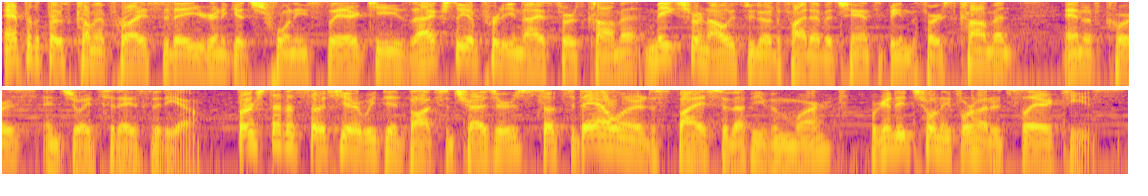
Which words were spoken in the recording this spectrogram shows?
And for the first comment prize today, you're going to get 20 Slayer keys. Actually, a pretty nice first comment. Make sure and always be notified to have a chance of being the first comment. And of course, enjoy today's video. First episode here, we did Box of Treasures, so today I wanted to spice it up even more. We're gonna do 2400 Slayer keys.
